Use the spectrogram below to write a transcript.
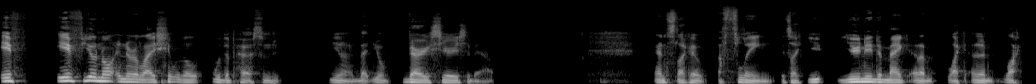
if if you're not in a relationship with a with a person, you know that you're very serious about, and it's like a, a fling. It's like you you need to make a like a like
